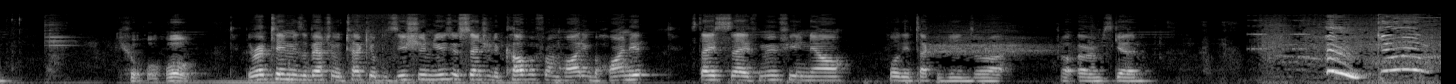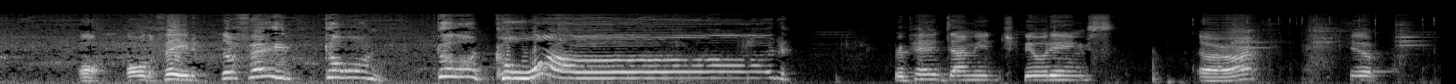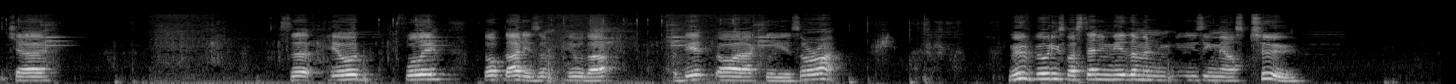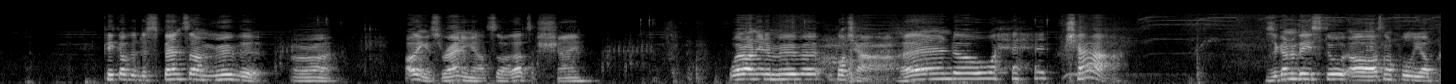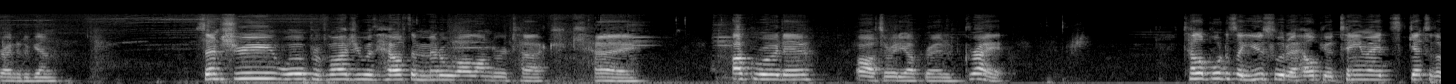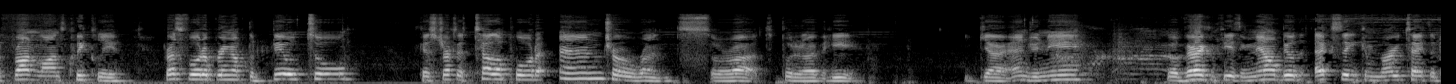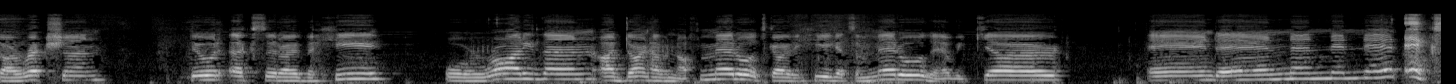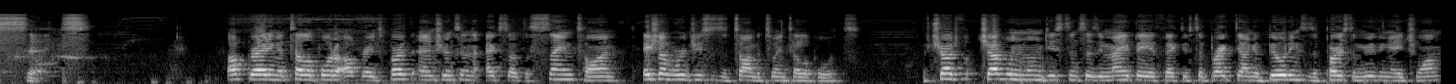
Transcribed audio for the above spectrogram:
The red team is about to attack your position. Use your sentry to cover from hiding behind it. Stay safe. Move here now before the attack begins. Alright. Uh oh, I'm scared. oh, oh, the fade. The fade! Go on! Go on! Quad! Repair damaged buildings. Alright. Yep. Okay. Is it healed fully? Oh, that isn't. Heal that. A bit. Oh, it actually is. Alright. Move buildings by standing near them and using mouse 2. Pick up the dispenser and move it. Alright. I think it's raining outside. That's a shame. Where do I need to move it? Watcha. And oh, cha. Is it to be still... Oh, it's not fully upgraded again. Sentry will provide you with health and metal while under attack. Okay. Upgrade. Oh, it's already upgraded. Great. Teleporters are useful to help your teammates get to the front lines quickly. Press 4 to bring up the build tool. Construct a teleporter entrance. Alright, put it over here. You go, engineer. You're very confusing. Now build exit, you can rotate the direction build exit over here. Alrighty then, I don't have enough metal, let's go over here, get some metal, there we go. And, and, and, and, and exit. Upgrading a teleporter upgrades both the entrance and the exit at the same time. Each level reduces the time between teleports. If tra traveling long distances, it may be effective to break down your buildings as opposed to moving each one.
